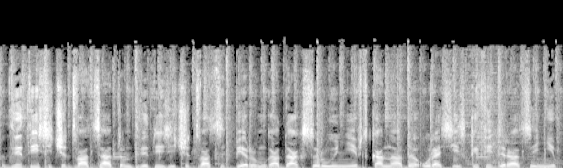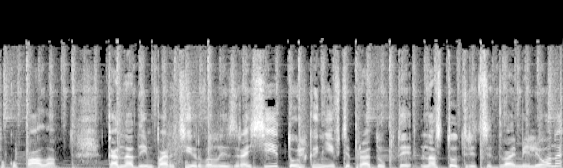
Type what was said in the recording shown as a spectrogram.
В 2020-2021 годах сырую нефть Канада у Российской Федерации не покупала. Канада импортировала из России только нефтепродукты на 132 миллиона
